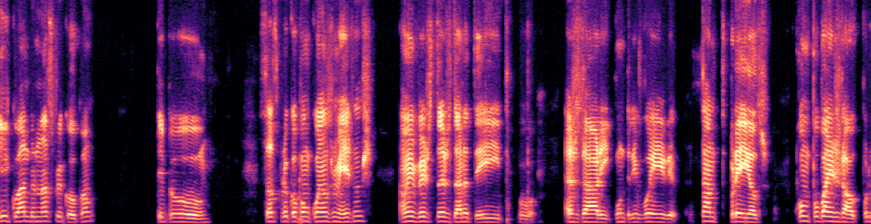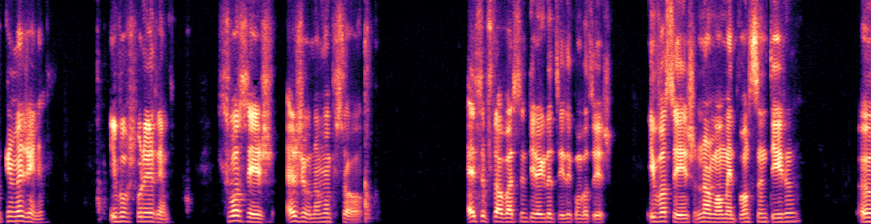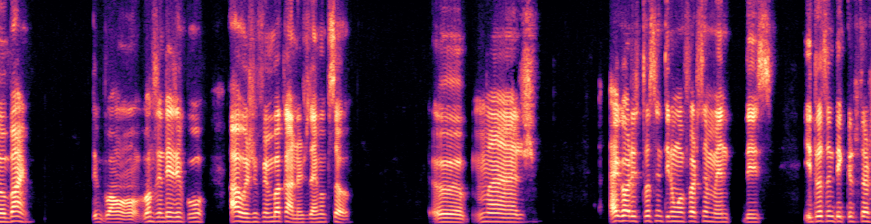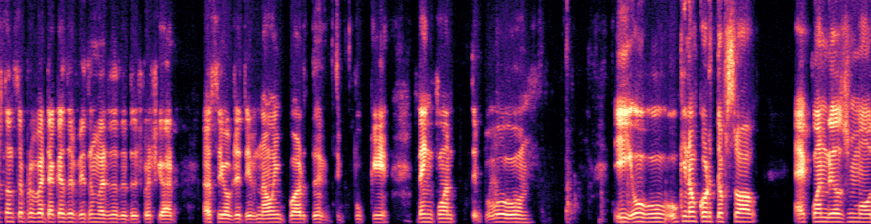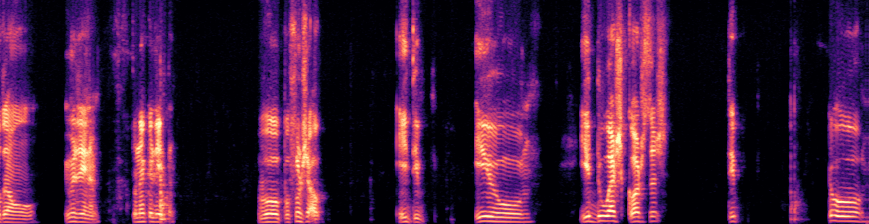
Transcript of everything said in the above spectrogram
E quando não se preocupam tipo só se preocupam com eles mesmos ao invés de ajudar a ti tipo ajudar e contribuir tanto para eles como para o bem geral. Porque imagina e vou-vos por exemplo se vocês ajudam uma pessoa essa pessoa vai se sentir agradecida com vocês e vocês normalmente vão se sentir uh, bem. Tipo, vão, vão sentir tipo, ah, hoje o filme bacana, ajudei uma pessoa. Uh, mas agora estou a sentir um afastamento disso E estou a sentir que as pessoas estão-se a aproveitar cada vez mais das outras para chegar ao seu objetivo. Não importa tipo, o que tem enquanto tipo. E o, o, o que não curto do pessoal é quando eles mudam. Imagina, estou na calheta, vou para o Funchal e tipo, eu, eu dou as costas, tipo, estou.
